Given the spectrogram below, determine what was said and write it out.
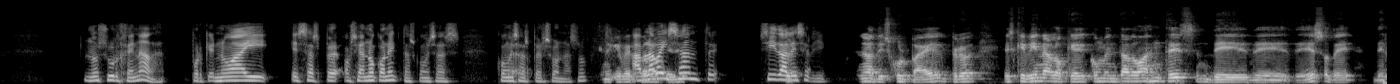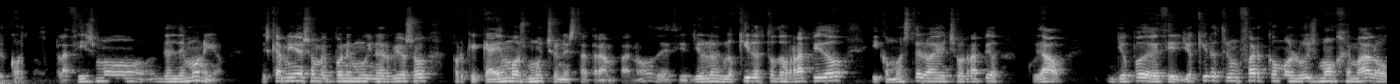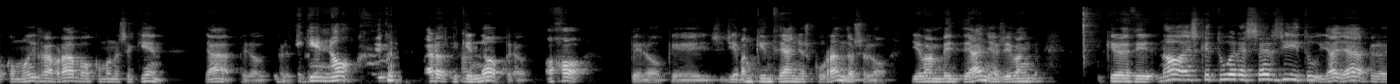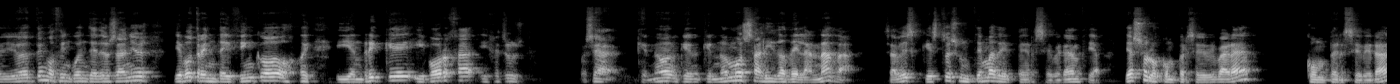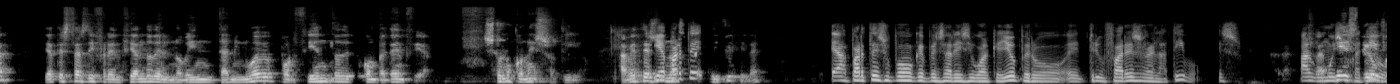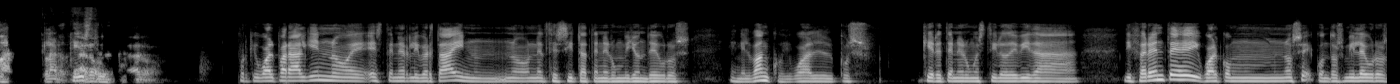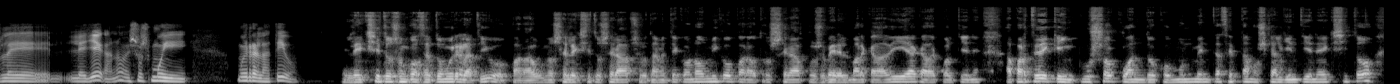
no surge nada, porque no hay esas, o sea, no conectas con esas, con esas personas, ¿no? Hablabais antes. Sí, dale, Sergi. No, disculpa, ¿eh? pero es que viene a lo que he comentado antes de, de, eso, de, del cortoplacismo del demonio. Es que a mí eso me pone muy nervioso porque caemos mucho en esta trampa, ¿no? De decir, yo lo, quiero todo rápido y como este lo ha hecho rápido, cuidado, yo puedo decir, yo quiero triunfar como Luis Monge Malo, como Irra Bravo, como no sé quién. Ya, pero... pero ¿Y quién no? Claro, y quién no, pero ojo, pero que llevan 15 años currándoselo, llevan 20 años, llevan... Quiero decir, no, es que tú eres Sergi y tú, ya, ya, pero yo tengo 52 años, llevo 35 y Enrique y Borja y Jesús. O sea, que no, que, que no hemos salido de la nada, ¿sabes? Que esto es un tema de perseverancia. Ya solo con perseverar, con perseverar, ya te estás diferenciando del 99% de tu competencia. Solo con eso, tío. A veces y aparte, es difícil, ¿eh? Aparte, supongo que pensaréis igual que yo, pero eh, triunfar es relativo. Es algo muy subjetivo. Claro, claro, claro. Porque igual para alguien no es tener libertad y no necesita tener un millón de euros en el banco. Igual, pues, quiere tener un estilo de vida diferente, igual con, no sé, con 2.000 euros le, le llega, ¿no? Eso es muy, muy relativo. El éxito es un concepto muy relativo. Para unos el éxito será absolutamente económico, para otros será pues ver el mar cada día, cada cual tiene. Aparte de que incluso cuando comúnmente aceptamos que alguien tiene éxito,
